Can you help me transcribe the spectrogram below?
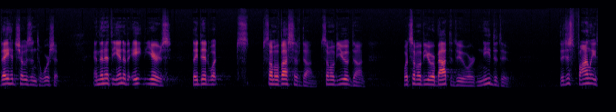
they had chosen to worship. And then at the end of eight years, they did what some of us have done, some of you have done, what some of you are about to do or need to do. They just finally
